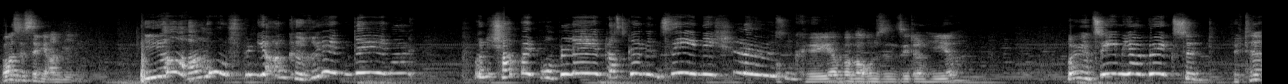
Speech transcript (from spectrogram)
Was ist denn Ihr Anliegen? Ja, hallo, ich bin die Anke Regendegen. Und ich habe ein Problem, das können Sie nicht lösen. Okay, aber warum sind Sie dann hier? Weil Sie mir weg sind. Bitte?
